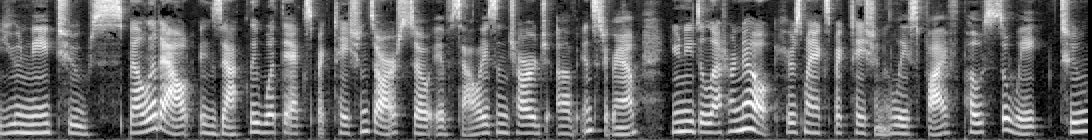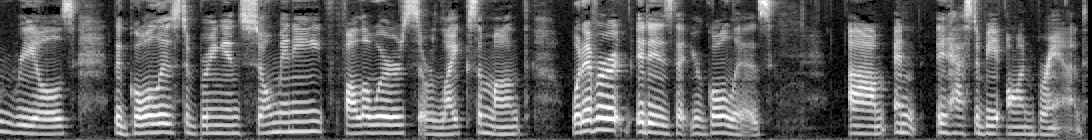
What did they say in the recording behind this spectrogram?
you need to spell it out exactly what the expectations are. So if Sally's in charge of Instagram, you need to let her know here's my expectation at least five posts a week, two reels. The goal is to bring in so many followers or likes a month, whatever it is that your goal is. Um, and it has to be on brand.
